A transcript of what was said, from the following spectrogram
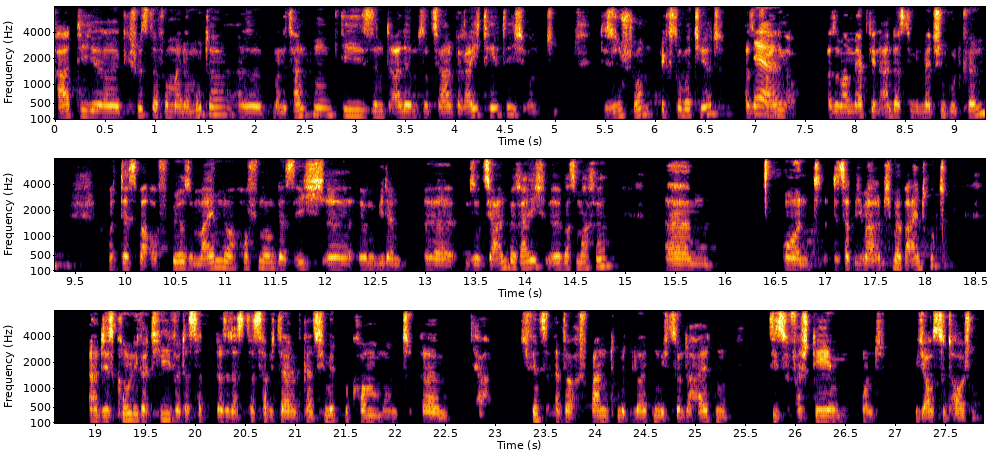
Gerade die äh, Geschwister von meiner Mutter, also meine Tanten, die sind alle im sozialen Bereich tätig und die sind schon extrovertiert. Also vor allen Dingen auch also man merkt den an, dass die mit Menschen gut können. Und das war auch früher so meine Hoffnung, dass ich äh, irgendwie dann äh, im sozialen Bereich äh, was mache. Ähm, und das hat mich mal, hat mich mal beeindruckt. Und das Kommunikative, das hat, also das, das habe ich da ganz viel mitbekommen. Und ähm, ja, ich finde es einfach spannend, mit Leuten mich zu unterhalten, sie zu verstehen und mich auszutauschen.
